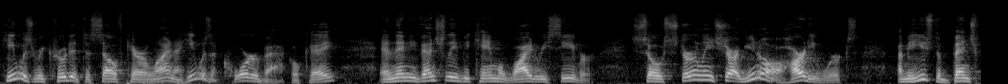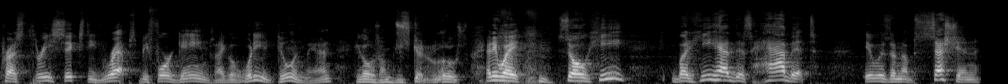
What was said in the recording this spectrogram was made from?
He was recruited to South Carolina. He was a quarterback, okay, and then eventually became a wide receiver. So Sterling Sharpe, you know how hard he works. I mean, he used to bench press 360 reps before games. I go, "What are you doing, man?" He goes, "I'm just getting loose." Anyway, so he, but he had this habit. It was an obsession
